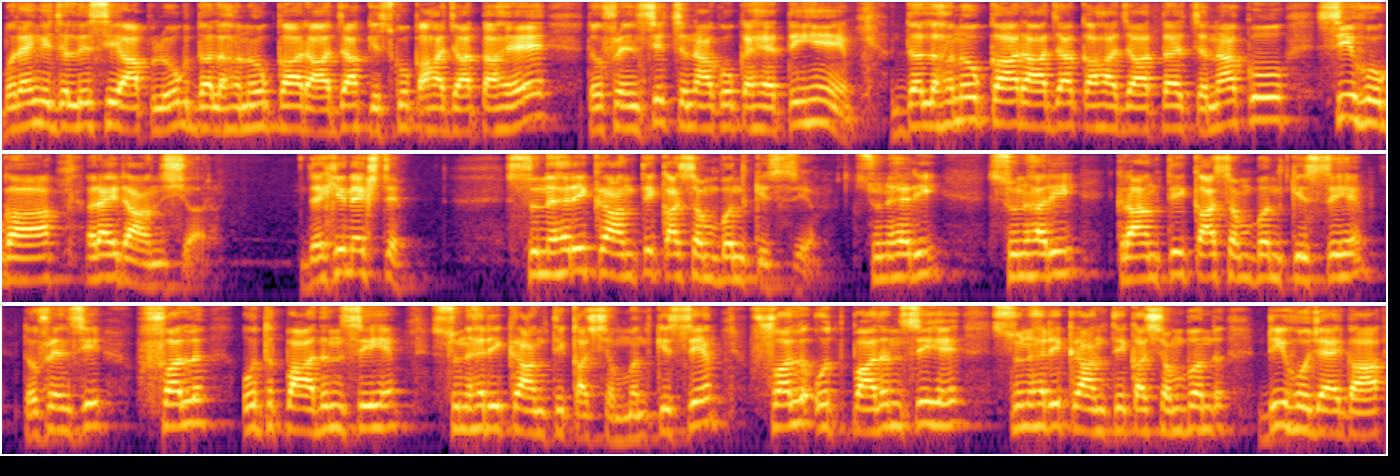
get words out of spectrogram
बताएँगे जल्दी से आप लोग दलहनों का राजा किसको कहा जाता है? तो फ्रेंड्स चना को कहते हैं। दलहनों का राजा कहा जाता है चना को सी होगा राइट आंसर देखिए नेक्स्ट सुनहरी क्रांति का संबंध किससे है? सुनहरी सुनहरी क्रांति का संबंध किससे है? तो फ्रेंड्स ये फल उत्पादन से है, सुनहरी क्रांति का संबंध किससे है? फल उत्पादन से है, सुनहरी क्रांति का संबंध डी हो जाएगा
